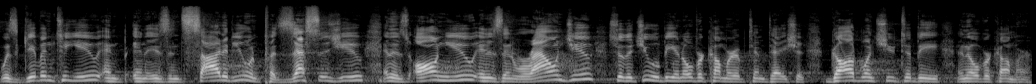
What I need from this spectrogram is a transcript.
was given to you and, and is inside of you and possesses you and is on you and is around you so that you will be an overcomer of temptation. God wants you to be an overcomer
